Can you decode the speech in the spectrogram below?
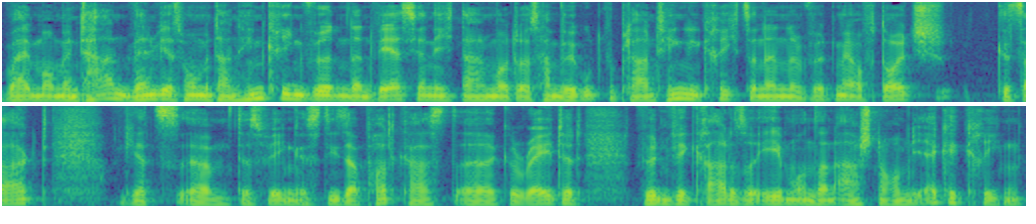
weil momentan, wenn wir es momentan hinkriegen würden, dann wäre es ja nicht nach dem Motto, das haben wir gut geplant hingekriegt, sondern dann wird mir auf Deutsch gesagt und jetzt äh, deswegen ist dieser Podcast äh, geratet, würden wir gerade so eben unseren Arsch noch um die Ecke kriegen,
